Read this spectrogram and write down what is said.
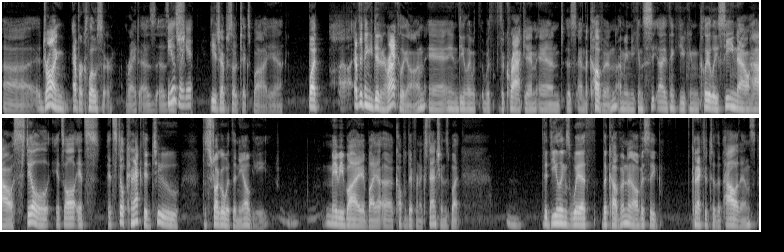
uh, drawing ever closer, right? As as Feels each, like it. Each episode ticks by, yeah. But uh, everything you did in Heraklion and in dealing with with the Kraken and and the Coven, I mean, you can see. I think you can clearly see now how still it's all it's it's still connected to the struggle with the Neogi, maybe by by a, a couple different extensions, but the dealings with the Coven and obviously connected to the Paladins.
